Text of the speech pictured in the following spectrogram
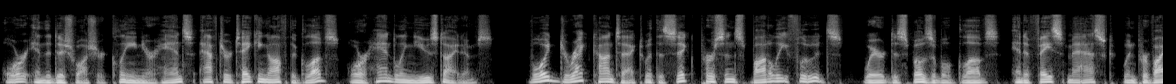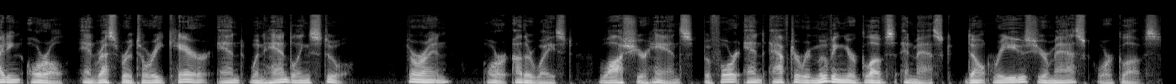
or in the dishwasher. Clean your hands after taking off the gloves or handling used items. Avoid direct contact with the sick person's bodily fluids. Wear disposable gloves and a face mask when providing oral and respiratory care and when handling stool, urine, or other waste. Wash your hands before and after removing your gloves and mask. Don't reuse your mask or gloves.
